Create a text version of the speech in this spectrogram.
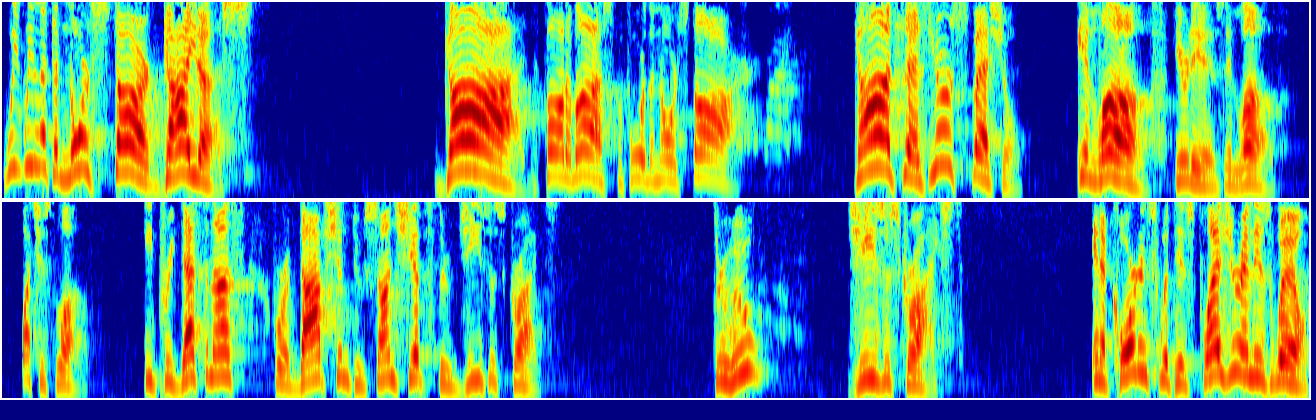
We, we let the North Star guide us. God thought of us before the North Star. God says you're special in love. Here it is, in love. Watch this love. He predestined us for adoption to sonship through Jesus Christ. Through who? Jesus Christ in accordance with His pleasure and His will.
